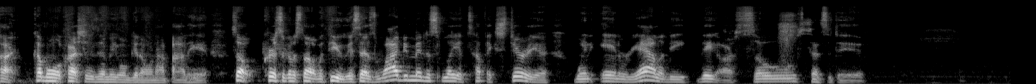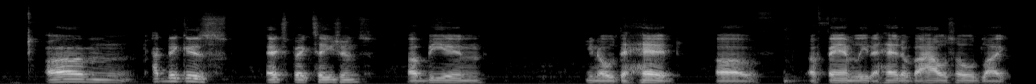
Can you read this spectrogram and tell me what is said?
All right, a couple more questions, then we're gonna get on up out of here. So, Chris, I'm gonna start with you. It says, "Why do men display a tough exterior when in reality they are so sensitive?" Um, I think it's expectations of being, you know, the head of a family, the head of a household. Like,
